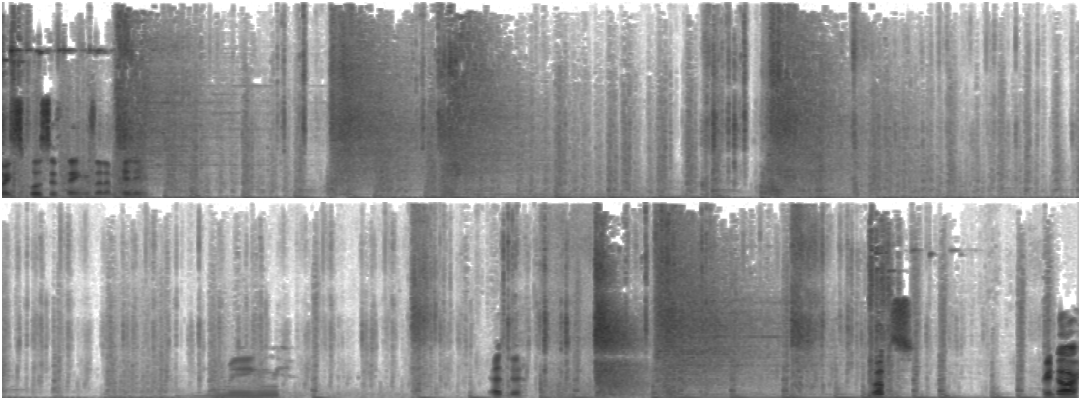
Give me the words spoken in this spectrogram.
Probably explosive things that I'm hitting. Ming. Gotcha. Whoops. Green door.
